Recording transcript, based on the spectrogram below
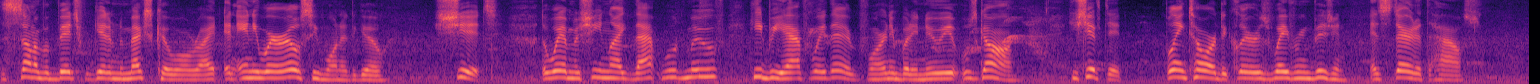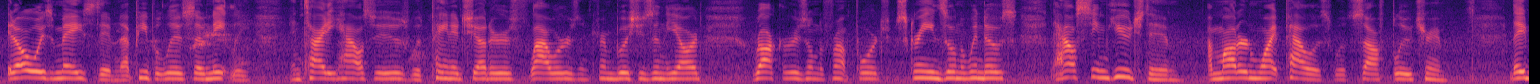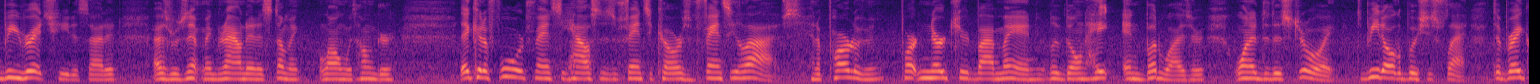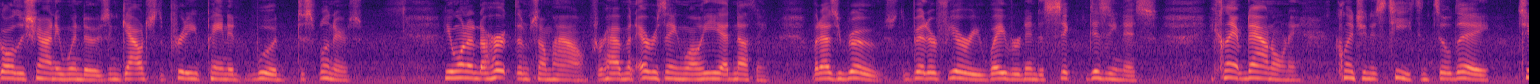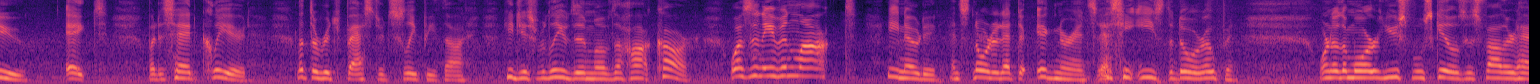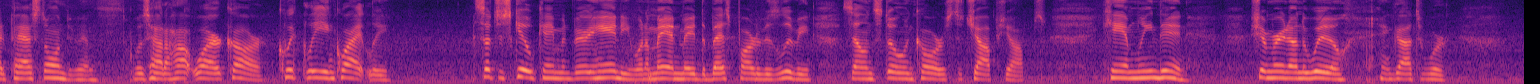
The son of a bitch would get him to Mexico all right, and anywhere else he wanted to go. Shit. The way a machine like that would move, he'd be halfway there before anybody knew it was gone. He shifted, blinked hard to clear his wavering vision, and stared at the house. It always amazed him that people lived so neatly, in tidy houses with painted shutters, flowers, and trim bushes in the yard, rockers on the front porch, screens on the windows. The house seemed huge to him, a modern white palace with soft blue trim. They'd be rich, he decided, as resentment ground in his stomach, along with hunger. They could afford fancy houses and fancy cars and fancy lives. And a part of him, part nurtured by a man who lived on hate and Budweiser, wanted to destroy, to beat all the bushes flat, to break all the shiny windows and gouge the pretty painted wood to splinters. He wanted to hurt them somehow for having everything while he had nothing. But as he rose, the bitter fury wavered into sick dizziness. He clamped down on it, clenching his teeth until they, too, ached, but his head cleared. Let the rich bastard sleep, he thought. He just relieved them of the hot car. Wasn't even locked, he noted, and snorted at their ignorance as he eased the door open. One of the more useful skills his father had passed on to him was how to hotwire a car, quickly and quietly. Such a skill came in very handy when a man made the best part of his living selling stolen cars to chop shops. Cam leaned in, shimmering on the wheel, and got to work.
